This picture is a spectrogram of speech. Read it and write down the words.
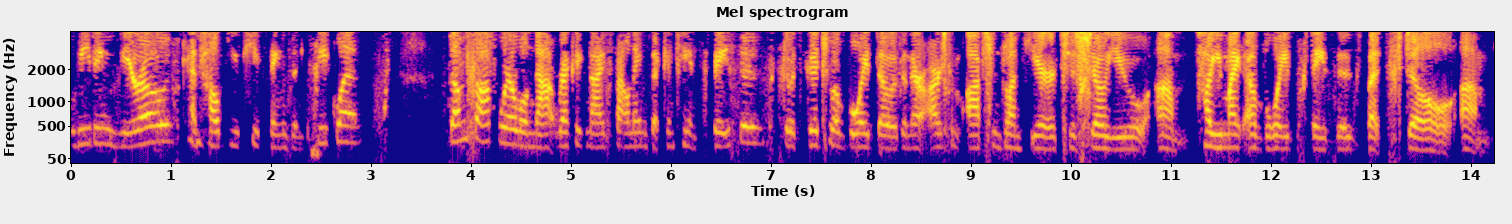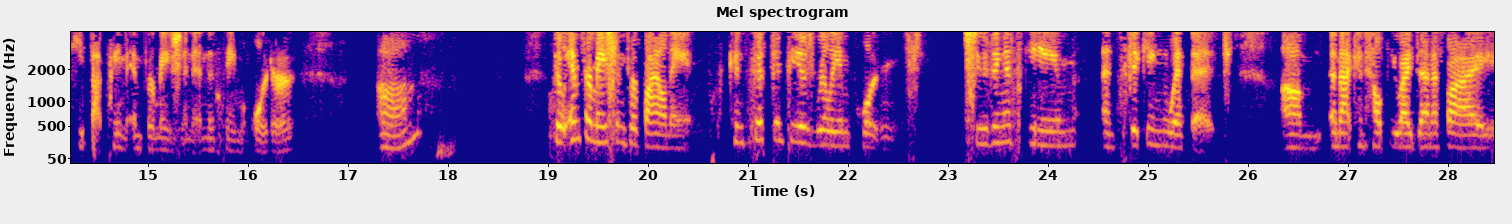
leaving zeros can help you keep things in sequence. Some software will not recognize file names that contain spaces, so it's good to avoid those, and there are some options on here to show you um, how you might avoid spaces but still um, keep that same information in the same order. Um, so information for file names. Consistency is really important. Choosing a scheme and sticking with it, um, and that can help you identify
